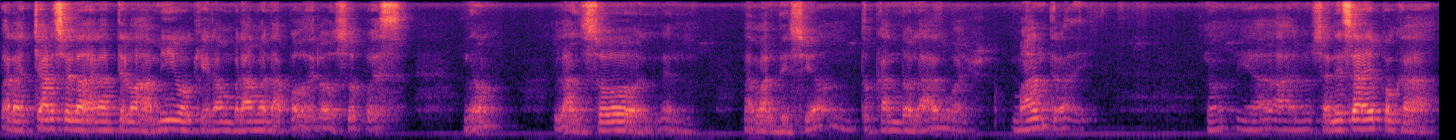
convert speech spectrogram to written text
para echársela delante de los amigos, que era un brahmana poderoso, pues, ¿no? Lanzó la maldición, tocando el agua, mantra, ¿no? Y en esa época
